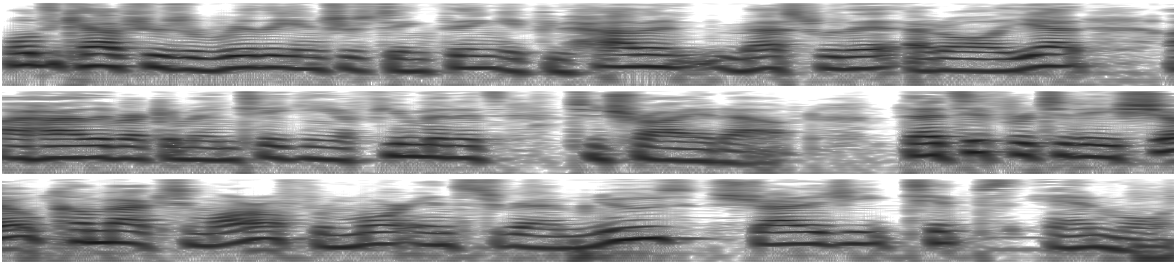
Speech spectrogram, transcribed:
Multi-capture is a really interesting thing. If you haven't messed with it at all yet, I highly recommend taking a few minutes to try it out. That's it for today's show. Come back tomorrow for more Instagram news, strategy, tips, and more.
